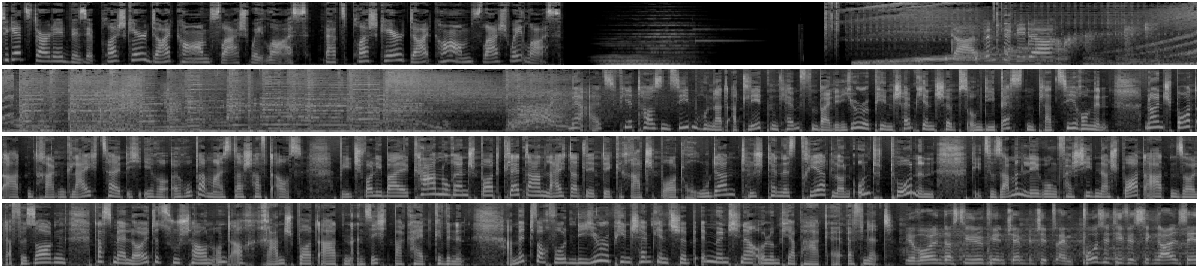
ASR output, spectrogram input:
To get started, visit plushcare.com slash weight loss. That's plushcare.com slash weight loss. Da sind wir wieder. Als 4700 Athleten kämpfen bei den European Championships um die besten Platzierungen. Neun Sportarten tragen gleichzeitig ihre Europameisterschaft aus. Beachvolleyball, Kanu-Rennsport, Klettern, Leichtathletik, Radsport, Rudern, Tischtennis, Triathlon und Turnen. Die Zusammenlegung verschiedener Sportarten soll dafür sorgen, dass mehr Leute zuschauen und auch Randsportarten an Sichtbarkeit gewinnen. Am Mittwoch wurden die European Championship im Münchner Olympiapark eröffnet. Wir wollen, dass die European Championships ein positives Signal senden,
